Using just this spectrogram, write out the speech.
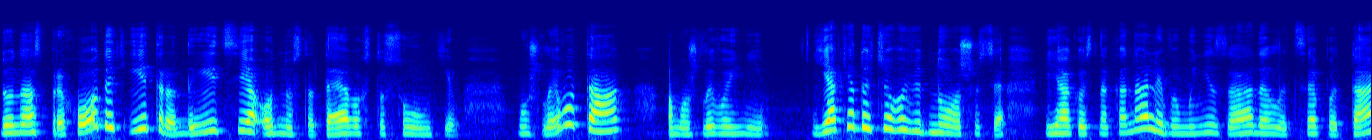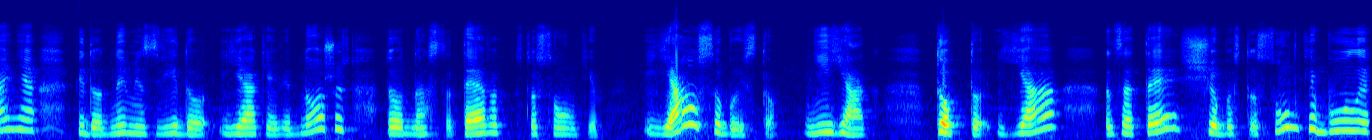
до нас приходить і традиція одностатевих стосунків. Можливо, так, а можливо і ні. Як я до цього відношуся? Якось на каналі ви мені задали це питання під одним із відео, як я відношусь до одностатевих стосунків. Я особисто ніяк. Тобто я за те, щоб стосунки були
